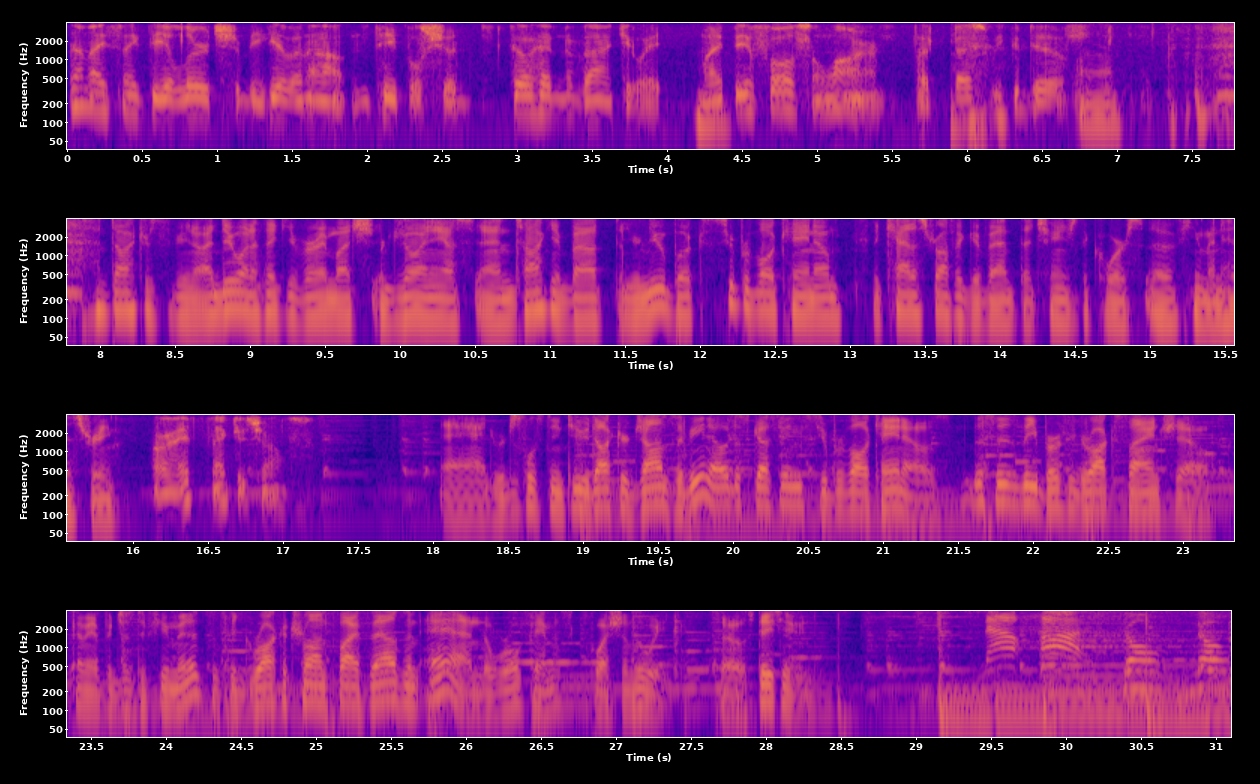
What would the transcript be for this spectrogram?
then I think the alert should be given out and people should go ahead and evacuate. Might be a false alarm, but best we could do. Uh, Dr. Savino, I do want to thank you very much for joining us and talking about your new book, Super Volcano, the catastrophic event that changed the course of human history. All right. Thank you, Charles. And we're just listening to Dr. John Savino discussing supervolcanoes. This is the Berkeley Groks Science Show. Coming up in just a few minutes is the Grokatron 5000 and the world famous question of the week. So stay tuned. Now I don't know.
